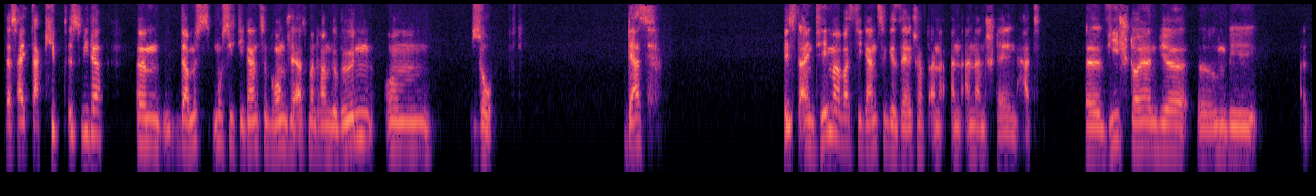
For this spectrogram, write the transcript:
Das heißt, da kippt es wieder. Ähm, da muss, muss sich die ganze Branche erstmal dran gewöhnen. Um, so. Das ist ein Thema, was die ganze Gesellschaft an, an anderen Stellen hat. Äh, wie steuern wir irgendwie also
